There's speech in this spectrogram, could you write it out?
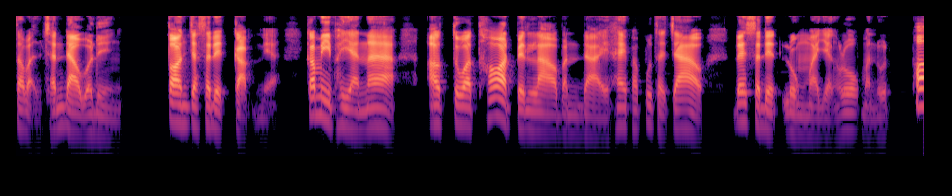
สวรรค์ชั้นดาวดึงตอนจะเสด็จกลับเนี่ยก็มีพญานาคเอาตัวทอดเป็นราวบันไดให้พระพุทธเจ้าได้เสด็จลงมาอย่างโลกมนุษย์ พอ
